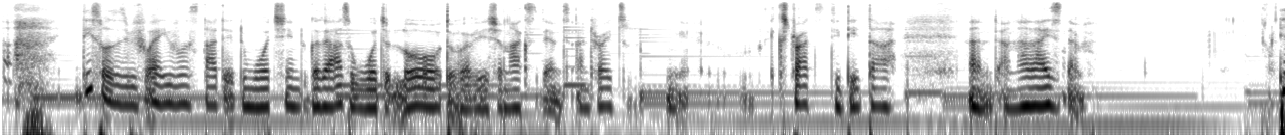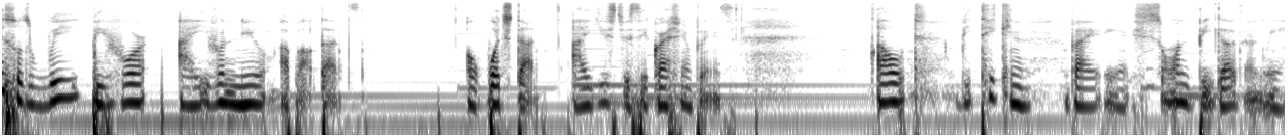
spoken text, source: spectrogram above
this was before I even started watching because I had to watch a lot of aviation accidents and try to you know, extract the data and analyze them. This was way before I even knew about that or watched that. I used to see crashing planes. Would be taken by you know, someone bigger than me.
